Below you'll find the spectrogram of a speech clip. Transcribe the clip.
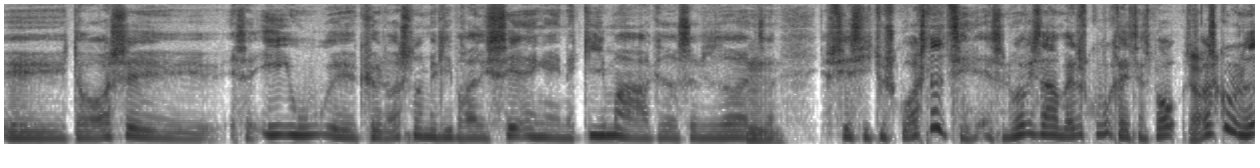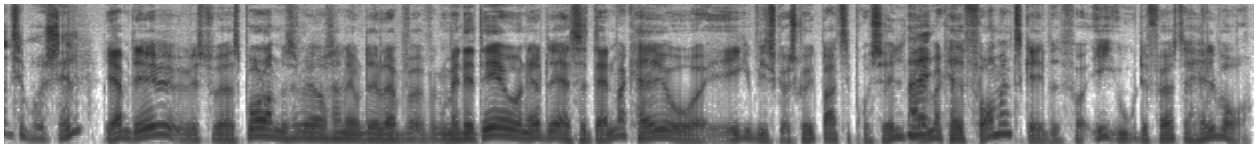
Øh, der var også, øh, altså EU øh, kørte også noget med liberalisering af energimarkedet og så videre. Mm. Altså, jeg vil sige, du skulle også ned til, altså nu har vi snakket om, hvad du skulle på Christiansborg, ja. så skulle du ned til Bruxelles. Jamen det, hvis du havde spurgt om det, så ville jeg også have nævnt det. Eller, men det, det er jo netop det, altså Danmark havde jo ikke, vi skal jo ikke bare til Bruxelles, Nej. Danmark havde formandskabet for EU det første halvår.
